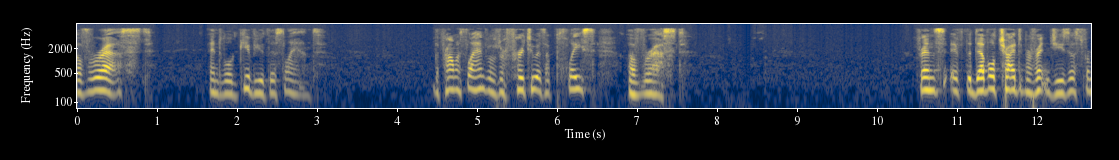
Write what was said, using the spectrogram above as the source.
of rest and will give you this land. The promised land was referred to as a place of rest. Friends, if the devil tried to prevent Jesus from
